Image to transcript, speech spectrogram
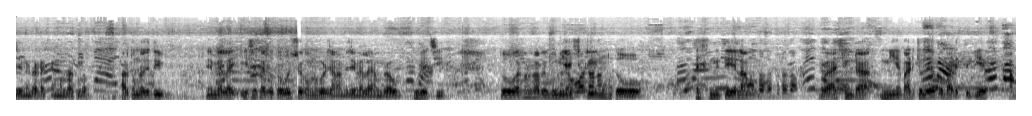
যে মেলাটা কেমন লাগল। আর তোমরা যদি এই মেলায় এসে থাকো তো অবশ্যই কমেন্ট করে জানাবে যে মেলায় আমরাও ঘুরেছি। তো এখন খাবে বুনি আইসক্রিম তো আইসক্রিম নিতে এলাম। এবার আইসক্রিমটা নিয়ে বাড়ি চলে যাব বাড়িতে গিয়ে খাব।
